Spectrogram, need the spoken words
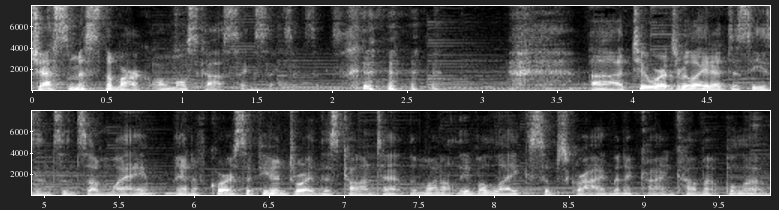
just missed the mark. Almost got 6666. uh, two words related to seasons in some way. And of course, if you enjoyed this content, then why not leave a like, subscribe, and a kind comment below.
